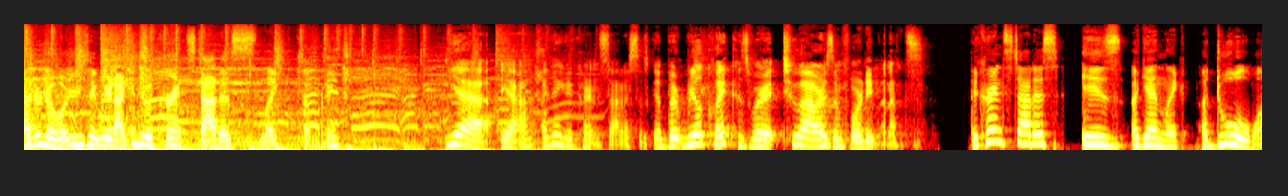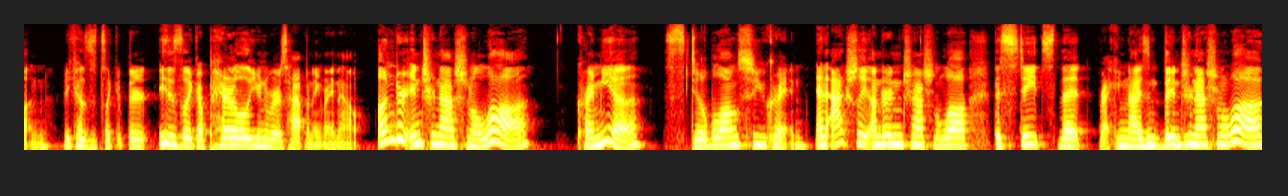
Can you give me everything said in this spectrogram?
I don't know what you're saying. Weird. I can do a current status like summary. Yeah, yeah. I think a current status is good. But real quick, because we're at two hours and 40 minutes. The current status is, again, like a dual one because it's like there is like a parallel universe happening right now. Under international law, Crimea still belongs to Ukraine. And actually, under international law, the states that recognize the international law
